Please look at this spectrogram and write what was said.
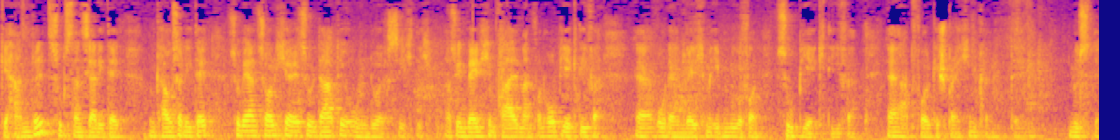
gehandelt, Substantialität und Kausalität, so wären solche Resultate undurchsichtig. Also in welchem Fall man von objektiver oder in welchem eben nur von subjektiver äh, Abfolge sprechen könnte, müsste.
